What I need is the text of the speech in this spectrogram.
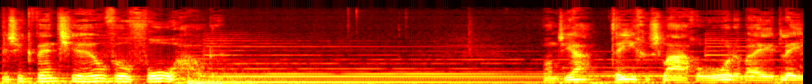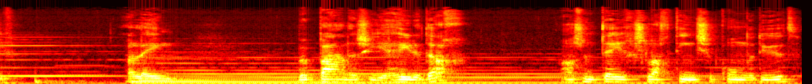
Dus ik wens je heel veel volhouden. Want ja, tegenslagen horen bij het leven. Alleen bepalen ze je hele dag als een tegenslag 10 seconden duurt.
